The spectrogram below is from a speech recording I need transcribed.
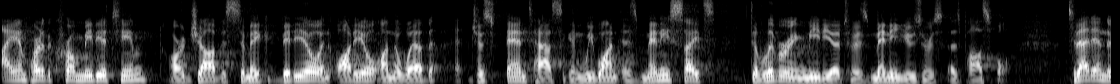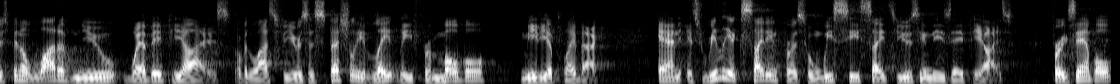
I am part of the Chrome Media team. Our job is to make video and audio on the web just fantastic, and we want as many sites delivering media to as many users as possible. To that end, there's been a lot of new web APIs over the last few years, especially lately for mobile media playback. And it's really exciting for us when we see sites using these APIs. For example,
